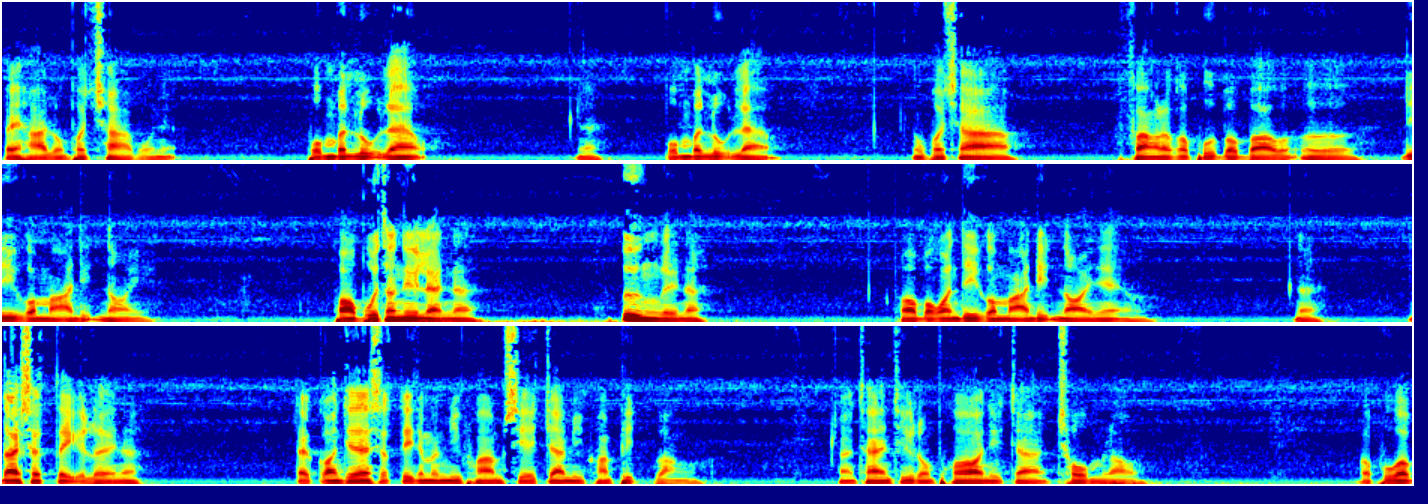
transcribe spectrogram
ไปหาหลวงพ่อชาบอกเนี่ย ผมบรรลุแล้วนะผมบรรลุแล้ว หลวงพ่อชาฟังแล้วก็พูดเบาๆว่าเออ ดีกว่าหมานิดหน่อย พอพูดเท่านี้แหละนะอึ้งเลยนะ พอบอกว่าดีกว่าหมานิดหน่อยเนี่ยนะได้สติเลยนะ แต่ก่อนที่ได้สตินี่มันมีความเสียใจมีความผิดหวังแทนที่หลวงพ่อนี่จะชมเรา ก็พูดว่า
